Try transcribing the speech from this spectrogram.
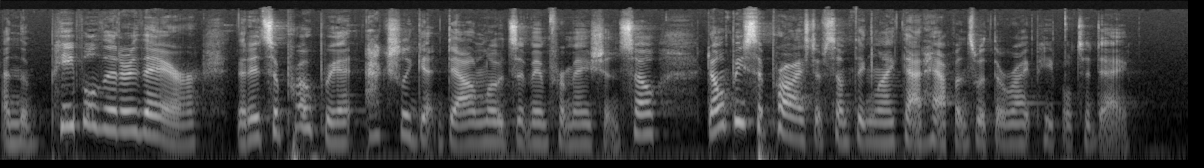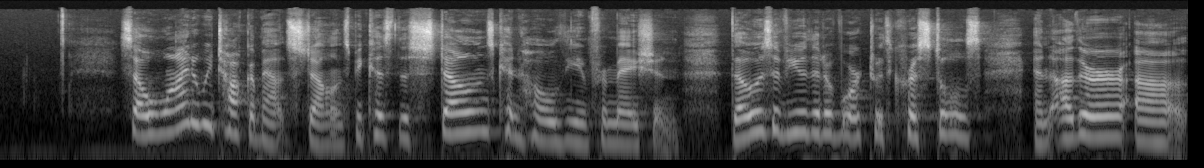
And the people that are there, that it's appropriate, actually get downloads of information. So don't be surprised if something like that happens with the right people today. So, why do we talk about stones? Because the stones can hold the information. Those of you that have worked with crystals and other uh,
